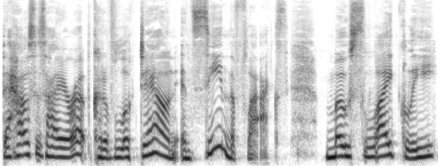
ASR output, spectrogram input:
The houses higher up could have looked down and seen the flax. Most likely,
